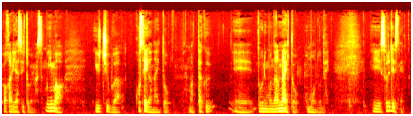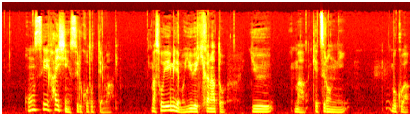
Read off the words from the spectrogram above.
ー、分かりやすいと思います。もう今は YouTube は個性がないと全く、えー、どうにもならないと思うので、えー、それでですね音声配信することっていうのは、まあ、そういう意味でも有益かなという、まあ、結論に僕は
